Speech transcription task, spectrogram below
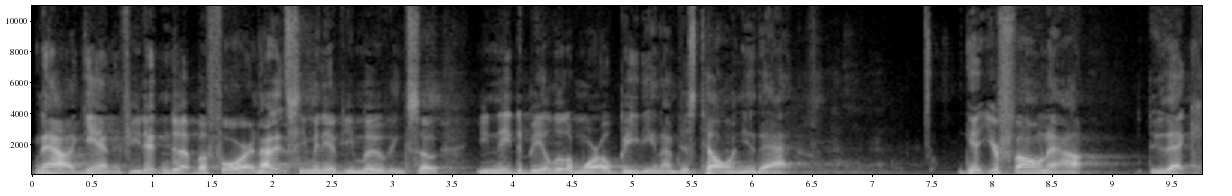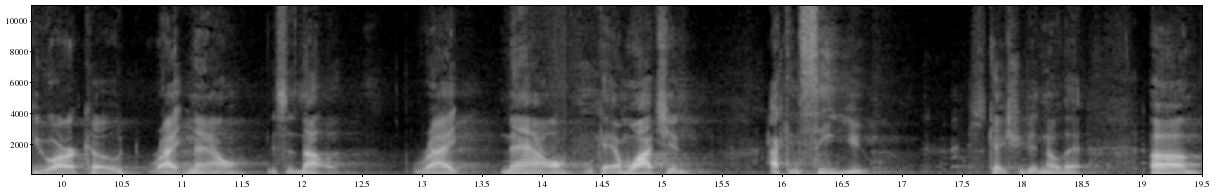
Now, again, if you didn't do it before, and I didn't see many of you moving, so you need to be a little more obedient. I'm just telling you that. Get your phone out, do that QR code right now. This is not right now. Okay, I'm watching. I can see you, just in case you didn't know that. Um,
